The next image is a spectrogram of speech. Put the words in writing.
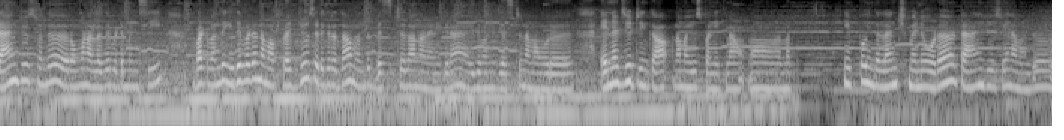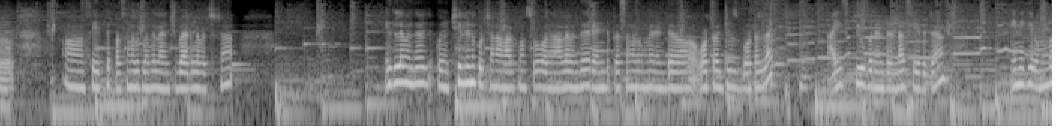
டேங்க் ஜூஸ் வந்து ரொம்ப நல்லது விட்டமின் சி பட் வந்து இதை விட நம்ம ஃப்ரெஷ் ஜூஸ் எடுக்கிறது தான் வந்து பெஸ்ட்டு தான் நான் நினைக்கிறேன். இது வந்து ஜஸ்ட்டு நம்ம ஒரு எனர்ஜி ட்ரிங்காக நம்ம யூஸ் பண்ணிக்கலாம். நம்ம இப்போ இந்த லன்ச் மெனுவோட டேங்க் ஜூஸே நான் வந்து சேர்த்து பசங்களுக்கு வந்து லன்ச் பேக்கில் வச்சுட்டேன். இதில் வந்து கொஞ்சம் சில்லுன்னு குடித்தா நல்லாயிருக்கும் ஸோ அதனால் வந்து ரெண்டு பசங்களுக்குமே ரெண்டு வாட்டர் ஜூஸ் பாட்டிலில் ஐஸ் க்யூப் ரெண்டு ரெண்டாக சேர்த்துட்டேன். இன்றைக்கி ரொம்ப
